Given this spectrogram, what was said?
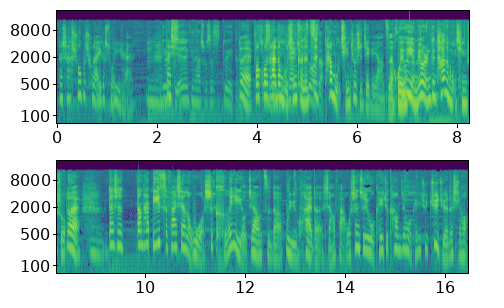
但是她说不出来一个所以然。嗯，但别人跟他说这是对的。对，包括他的母亲，可能自他母亲就是这个样子，因为也没有人跟他的母亲说。对，嗯，但是。当他第一次发现了我是可以有这样子的不愉快的想法，我甚至于我可以去抗争，我可以去拒绝的时候，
